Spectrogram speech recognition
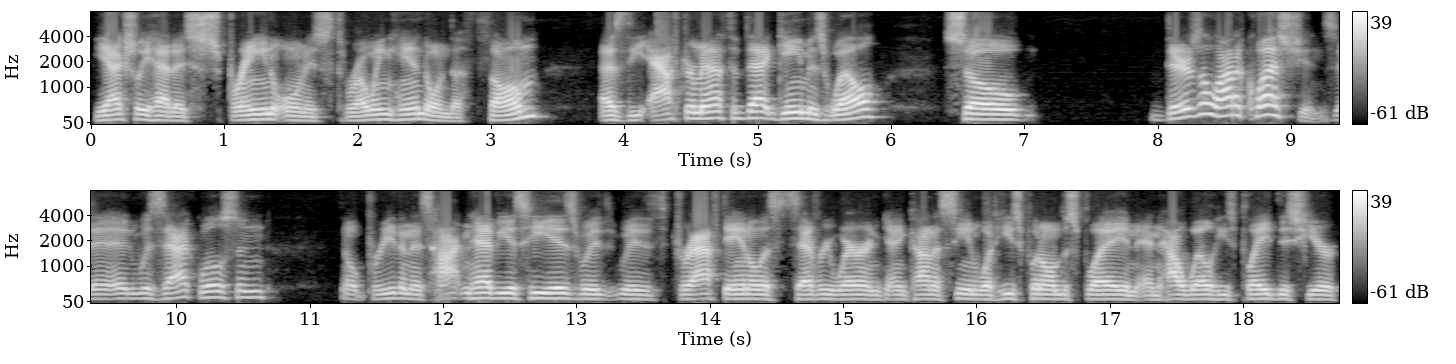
He actually had a sprain on his throwing hand on the thumb as the aftermath of that game as well. So there's a lot of questions. And with Zach Wilson, you know, breathing as hot and heavy as he is with with draft analysts everywhere and, and kind of seeing what he's put on display and, and how well he's played this year.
